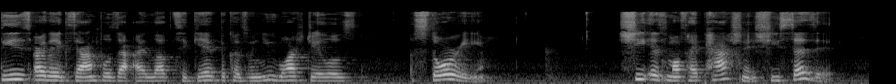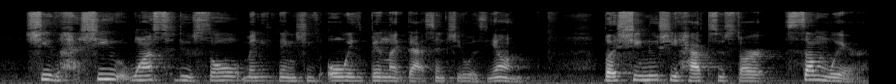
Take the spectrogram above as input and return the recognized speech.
these are the examples that I love to give because when you watch JLo's story, she is multi passionate. She says it. She she wants to do so many things. She's always been like that since she was young. But she knew she had to start somewhere.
